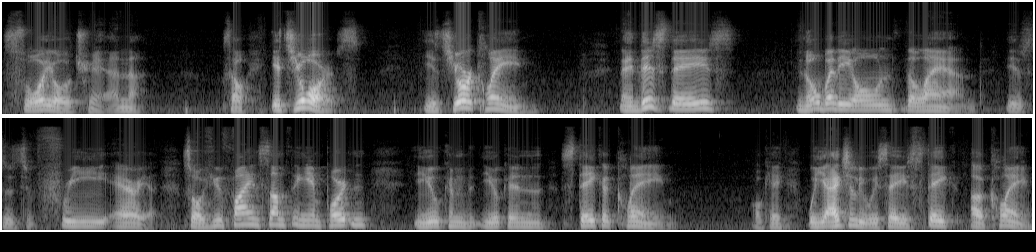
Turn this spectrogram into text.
所有权. So it's yours. It's your claim. In these days, nobody owns the land. It's, it's a free area. So if you find something important, you can, you can stake a claim. Okay, we actually, we say stake a claim.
